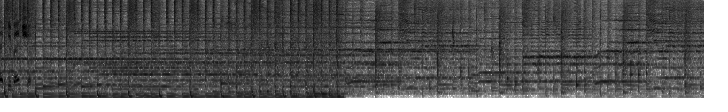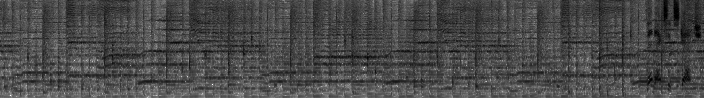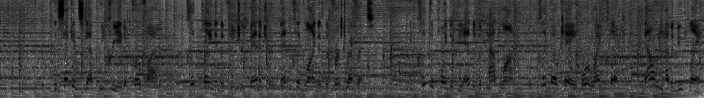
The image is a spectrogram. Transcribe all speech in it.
Set dimension. Then exit sketch. The second step, we create a profile. Click plane in the features manager, then click line as the first reference. And click the point at the end of the path line. Click OK, or right click. Now we have a new plane.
